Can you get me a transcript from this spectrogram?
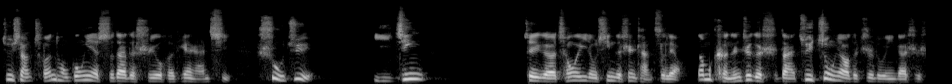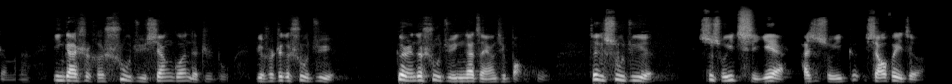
就像传统工业时代的石油和天然气，数据已经这个成为一种新的生产资料。那么，可能这个时代最重要的制度应该是什么呢？应该是和数据相关的制度。比如说，这个数据，个人的数据应该怎样去保护？这个数据。是属于企业还是属于个消费者？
